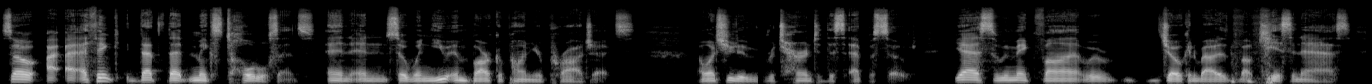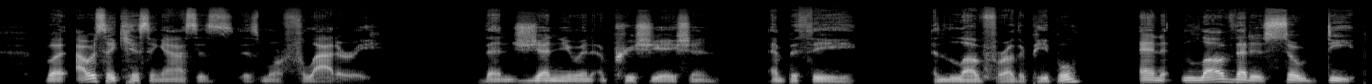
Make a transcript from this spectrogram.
So I, I think that that makes total sense. And and so when you embark upon your projects, I want you to return to this episode. Yes, we make fun. We're joking about it about kissing ass, but I would say kissing ass is is more flattery than genuine appreciation, empathy, and love for other people. And love that is so deep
